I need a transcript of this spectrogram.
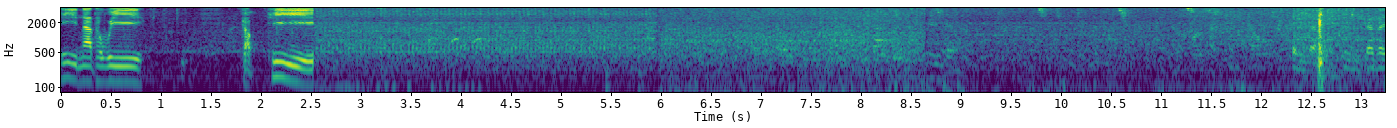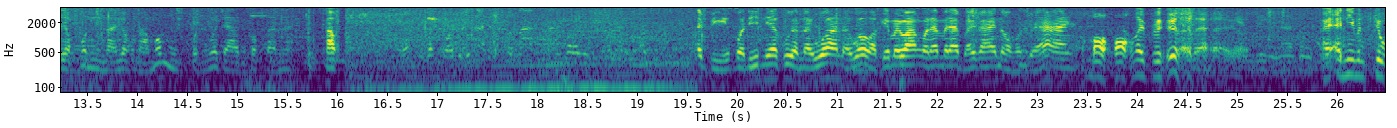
ที่นาทวีกับที่ การนายกคนนายกนามว่ามึงคนว่าจะเอาตกกันนะครับไอ้ปีพอดีเนี่ยคุยกับนายว่า นายว่าว่าแกไม่ว่างวันนั้นไม่ได้ไปก็ให้น้องคนไปให้บอกไม่เปลือกนะไอ้ไอ้นี่มันจุ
